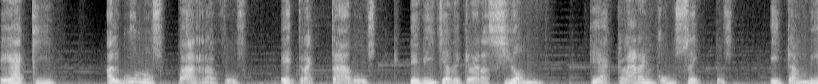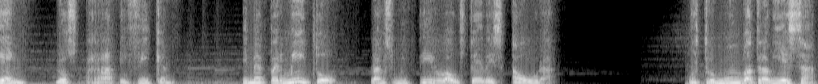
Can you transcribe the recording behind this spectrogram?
He aquí algunos párrafos extractados de dicha declaración que aclaran conceptos y también los ratifican y me permito transmitirlo a ustedes ahora. Nuestro mundo atraviesa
